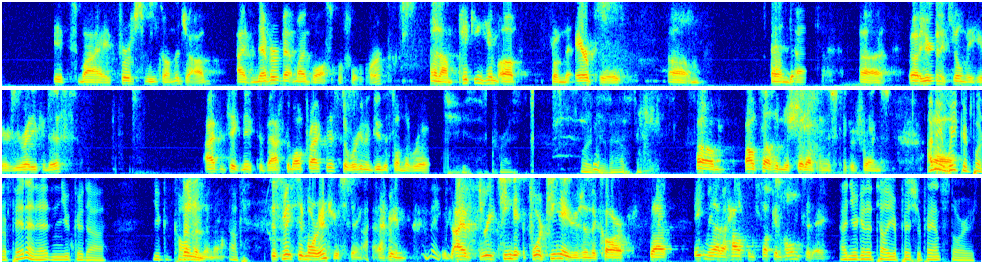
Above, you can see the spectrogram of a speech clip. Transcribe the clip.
It's my first week on the job. I've never met my boss before, and I'm picking him up from the airport. Um, and uh, uh, oh, you're gonna kill me here. You ready for this? I have to take Nick to basketball practice, so we're gonna do this on the road. Jesus Christ, what a disaster. Um, I'll tell him to shut up and his stupid friends. I mean, Uh, we could put a pin in it, and you could uh, you could call No, no, no, no. Okay. This makes it more interesting. I mean, I have three teen, four teenagers in the car that ate me out of house and fucking home today. And you're gonna tell your piss your pants story.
